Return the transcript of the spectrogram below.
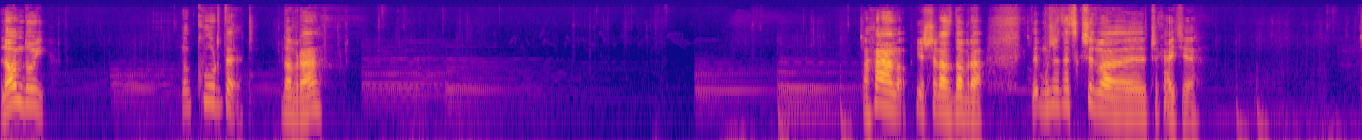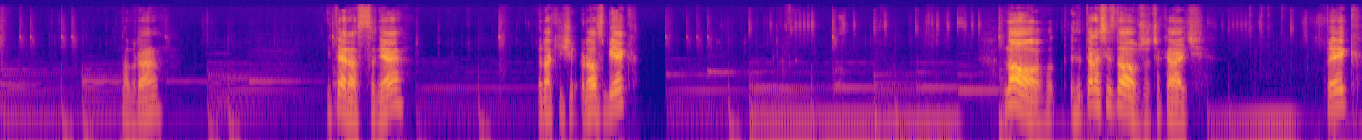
Ląduj. No kurde. Dobra. Aha, no jeszcze raz, dobra. Muszę te skrzydła, e, czekajcie. Dobra. I teraz, co nie? Jakiś rozbieg? No, teraz jest dobrze, czekajcie. Pyk.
